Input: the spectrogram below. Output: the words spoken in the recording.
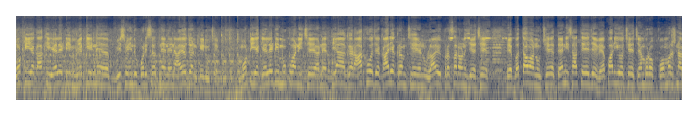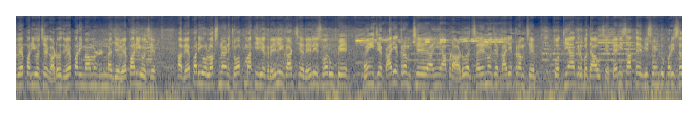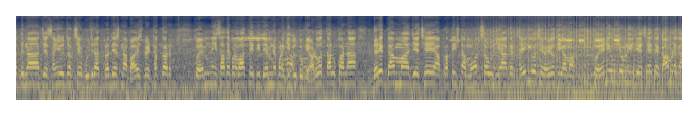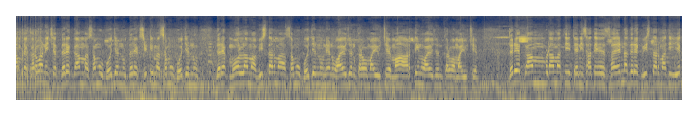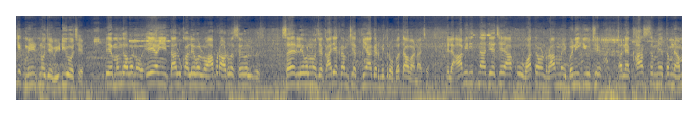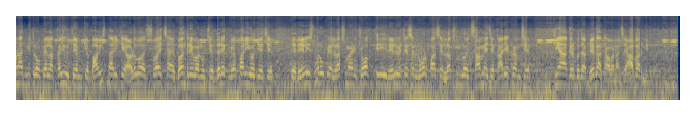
મોટી એક આખી એલઈડી મેકીને વિશ્વ હિન્દુ પરિષદને એને આયોજન કર્યું છે. મોટી એક એલઈડી મૂકવાની છે અને ત્યાં આગળ આખો જે કાર્યક્રમ છે, એનું લાઈવ પ્રસારણ જે છે એ બતાવવાનું છે. તેની સાથે જે વેપારીઓ છે ચેમ્બર ઓફ કોમર્સના વેપારીઓ છે હળવદ વેપારી મહામંડળના જે વેપારીઓ છે આ વેપારીઓ લક્ષ્મણ ચોકમાંથી એક રેલી કાઢશે રેલી સ્વરૂપે અહીં જે કાર્યક્રમ છે, અહીં આપણા હળવદ શહેરનો જે કાર્યક્રમ છે, તો ત્યાં આગળ બધા આવશે. તેની સાથે વિશ્વ હિન્દુ પરિષદના જે સંયોજક છે ગુજરાત પ્રદેશના ભાવેશભાઈ ઠક્કર તો એમની સાથે પણ વાત થઈ હતી, તેમને પણ કીધું હતું કે હળવદ તાલુકાના દરેક ગામમાં જે છે, આ પ્રતિષ્ઠા મહોત્સવ જ્યાં આગળ થઈ રહ્યો છે અયોધ્યામાં. તો એની ઉજવણી જે છે, તે ગામડે ગામડે કરવાની છે. દરેક ગામમાં સમૂહ ભોજનનું, દરેક સિટીમાં સમૂહ ભોજનનું, દરેક મહોલ્લામાં, વિસ્તારમાં સમૂહ ભોજનનું એનું આયોજન કરવામાં આવ્યું છે. મહાઆરતીનું આયોજન કરવામાં આવ્યું છે. દરેક ગામડામાંથી તેની સાથે શહેરના દરેક વિસ્તારમાંથી એક એક મિનિટનો જે વીડિયો છે એ મંગાવવાનો, એ અહીં તાલુકા લેવલનો આપણા અડવસ સેવલ શહેર લેવલનો જે કાર્યક્રમ છે, ત્યાં આગળ મિત્રો બતાવવાના છે. એટલે આવી રીતના જે છે, આખું વાતાવરણ રામમય બની ગયું છે. અને ખાસ મેં તમને હમણાં જ મિત્રો પહેલાં કહ્યું તેમ કે બાવીસ તારીખે હળવદ સ્વેચ્છાએ બંધ રહેવાનું છે. દરેક વેપારીઓ જે છે, એ રેલી સ્વરૂપે લક્ષ્મણ ચોકથી રેલવે સ્ટેશન રોડ પાસે લક્ષ્મી લોજ સામે જે કાર્યક્રમ છે, ત્યાં આગળ બધા ભેગા થવાના છે. આભાર મિત્રો.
